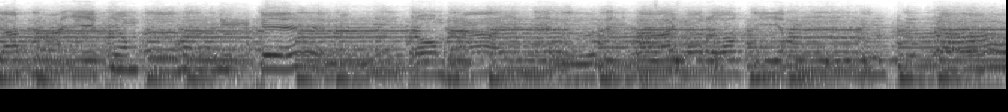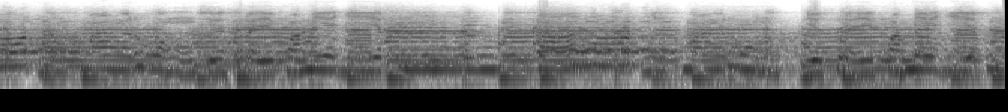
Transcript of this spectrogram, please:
ចាស់ស្រីខ្ញុំអើយគេមិនព្រមហើយនៅតែឆ្លើយរកទៀតរត់មិនខ្មាំងរួងជាស្រីខ្វះមាយាទរត់មិនខ្មាំងរួងជាស្រីខ្វះមាយាទ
